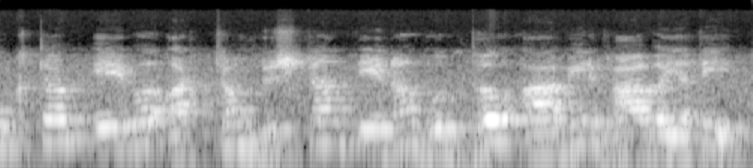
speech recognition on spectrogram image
उक्तम एव अर्थम दृष्टांतेन बुद्धौ आविर्भावयति।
